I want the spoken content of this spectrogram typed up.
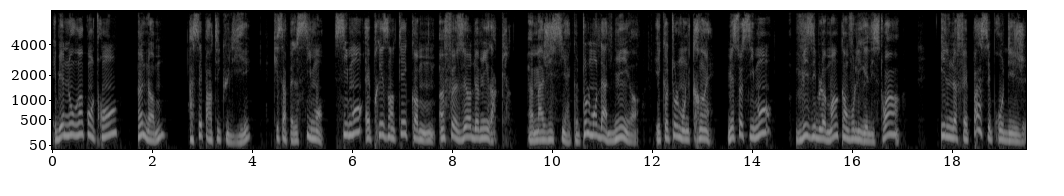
eh bien, nous rencontrons un homme assez particulier qui s'appelle Simon. Simon est présenté comme un faiseur de miracles, un magicien que tout le monde admire et que tout le monde craint. Mais ce Simon, visiblement, quand vous lirez l'histoire, il ne fait pas ses prodiges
